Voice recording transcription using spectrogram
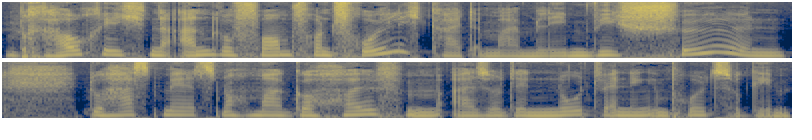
brauche ich eine andere Form von Fröhlichkeit in meinem Leben. Wie schön. Du hast mir jetzt nochmal geholfen, also den notwendigen Impuls zu geben.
